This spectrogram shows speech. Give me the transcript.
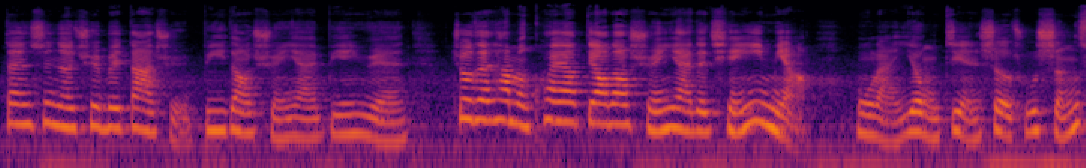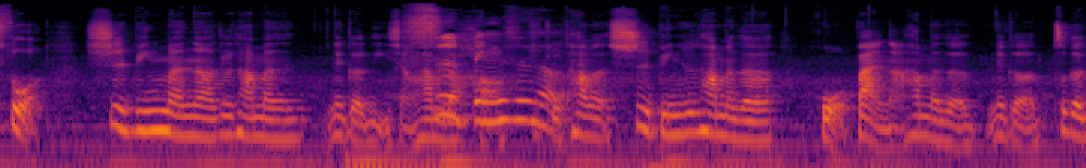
但是呢，却被大雪逼到悬崖边缘。就在他们快要掉到悬崖的前一秒，木兰用箭射出绳索，士兵们呢，就他们那个李祥他们的兵是什么？就他们士兵就是他们的伙伴啊，他们的那个这个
